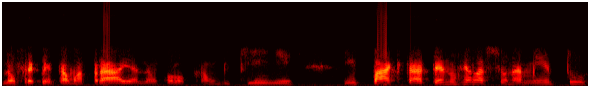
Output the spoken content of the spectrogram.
não frequentar uma praia, não colocar um biquíni, impacta até no relacionamento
